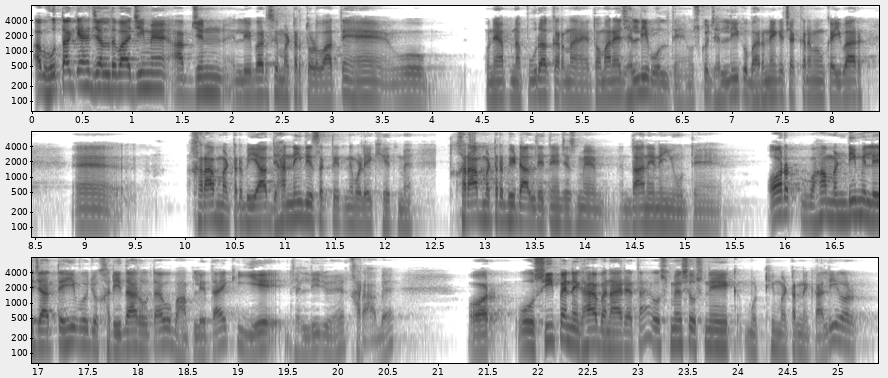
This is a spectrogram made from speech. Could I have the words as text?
अब होता क्या है, जल्दबाजी में आप जिन लेबर से मटर तोड़वाते हैं, वो उन्हें अपना पूरा करना है तो हमारे यहाँ झल्ली बोलते हैं। उसको झल्ली को भरने के चक्कर में वो कई बार ख़राब मटर भी, आप ध्यान नहीं दे सकते इतने बड़े खेत में। तो ख़राब मटर भी डाल देते हैं जिसमें दाने नहीं होते हैं। और वहाँ मंडी में ले जाते ही वो जो ख़रीदार होता है, वो भाप लेता है कि ये झल्ली जो है ख़राब है। और वो उसी पे निगाह बनाए रहता है। उसमें से उसने एक मुट्ठी मटर निकाली और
